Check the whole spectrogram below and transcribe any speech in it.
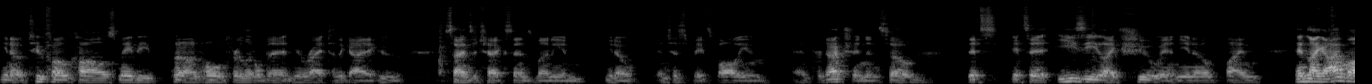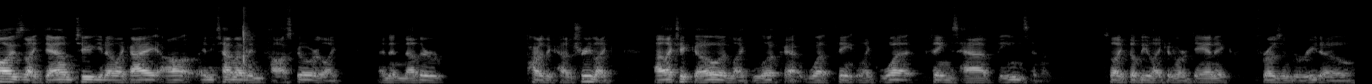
You know, two phone calls, maybe put on hold for a little bit, and you're right to the guy who signs a check, sends money, and you know anticipates volume and production. And so, mm. it's it's an easy like shoe in. You know, find and like I'm always like down too, you know, like I I'll, anytime I'm in Costco or like in another part of the country, like I like to go and like look at what thing like what things have beans in them. So like there'll be like an organic frozen burrito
